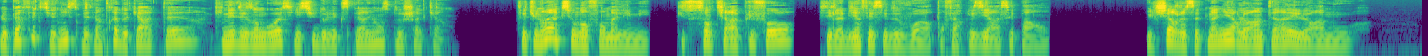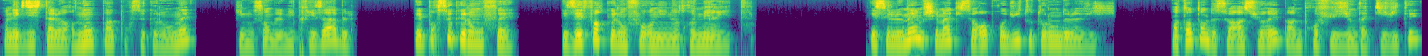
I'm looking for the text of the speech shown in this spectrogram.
Le perfectionnisme est un trait de caractère qui naît des angoisses issues de l'expérience de chacun. C'est une réaction d'enfant mal aimé, qui se sentira plus fort s'il a bien fait ses devoirs pour faire plaisir à ses parents. Ils cherchent de cette manière leur intérêt et leur amour. On existe alors non pas pour ce que l'on est, qui nous semble méprisable, mais pour ce que l'on fait, les efforts que l'on fournit, notre mérite. Et c'est le même schéma qui se reproduit tout au long de la vie. En tentant de se rassurer par une profusion d'activités,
